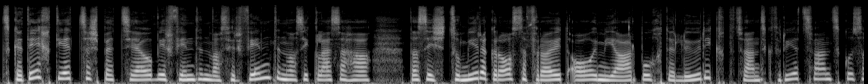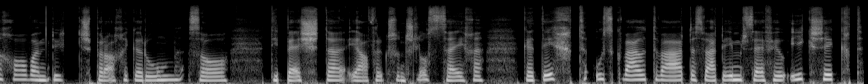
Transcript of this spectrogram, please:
das Gedicht jetzt speziell «Wir finden, was wir finden», was ich gelesen habe, das ist zu meiner grossen Freude auch im Jahrbuch der Lyrik 2023 herausgekommen, wo im deutschsprachigen Raum so die besten, ja, und Schlusszeichen, Gedichte ausgewählt werden. Es werden immer sehr viel eingeschickt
